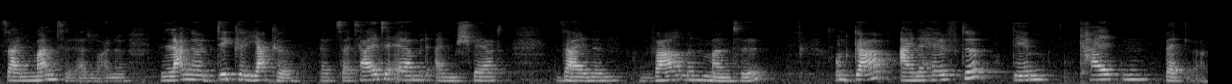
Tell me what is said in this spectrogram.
seinen Mantel, also eine lange, dicke Jacke. Da zerteilte er mit einem Schwert seinen warmen Mantel und gab eine Hälfte dem kalten Bettler.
